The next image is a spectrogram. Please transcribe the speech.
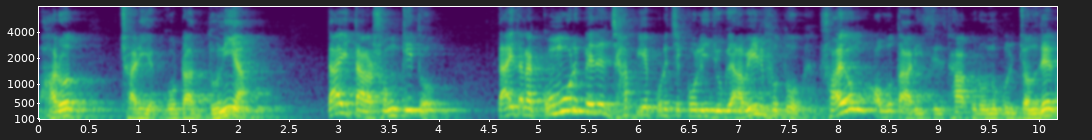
ভারত ছাড়িয়ে গোটা দুনিয়া। তাই তারা শঙ্কিত। তাই তারা কোমর বেঁধে ঝাঁপিয়ে পড়েছে কলিযুগে আবির্ভূত স্বয়ং অবতারী শ্রী ঠাকুর অনুকূলচন্দ্রের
